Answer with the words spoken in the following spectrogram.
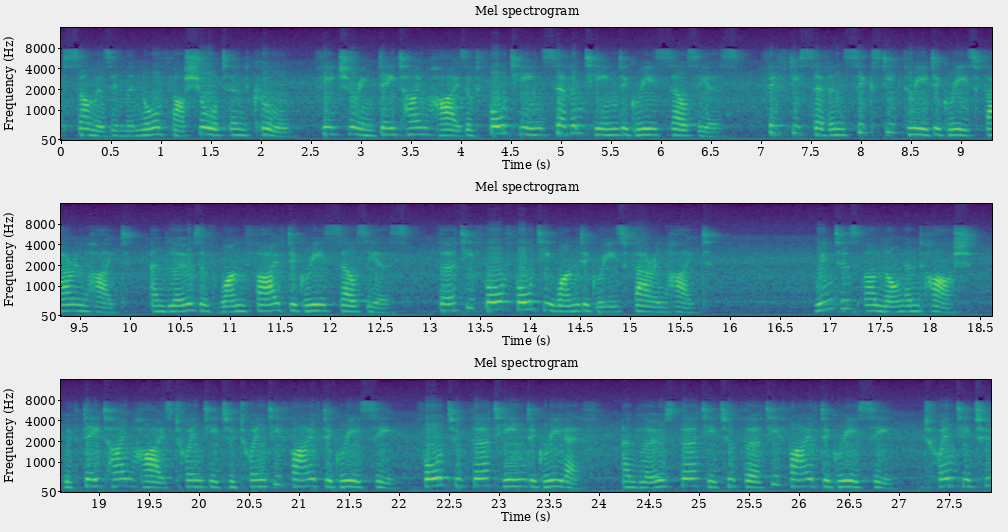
Summers in the north are short and cool, featuring daytime highs of 14-17 degrees Celsius, 57-63 degrees Fahrenheit, and lows of 1-5 degrees Celsius, 34-41 degrees Fahrenheit. Winters are long and harsh, with daytime highs 20 to 25 degrees C, 4 to 13 degree F, and lows 30 to 35 degrees C, 22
